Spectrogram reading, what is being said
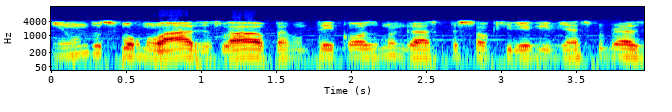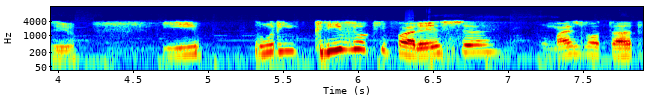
em um dos formulários lá eu perguntei quais mangás que o pessoal queria que viesse pro Brasil e por incrível que pareça o mais votado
